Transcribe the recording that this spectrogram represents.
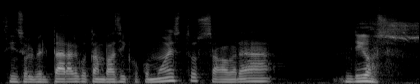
sin solventar algo tan básico como esto, sabrá Dios.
